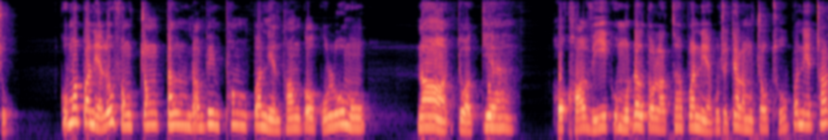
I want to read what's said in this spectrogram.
จุ cú mất bao nhiêu lúc phong trung tâm đó bên phong bao nhiêu thằng cô, cú lú mù. Nó, chùa kia hộ khó vì cú một đâu tôi là cho bao nhiêu cú chỉ cho là một châu chú bao nhiêu cho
